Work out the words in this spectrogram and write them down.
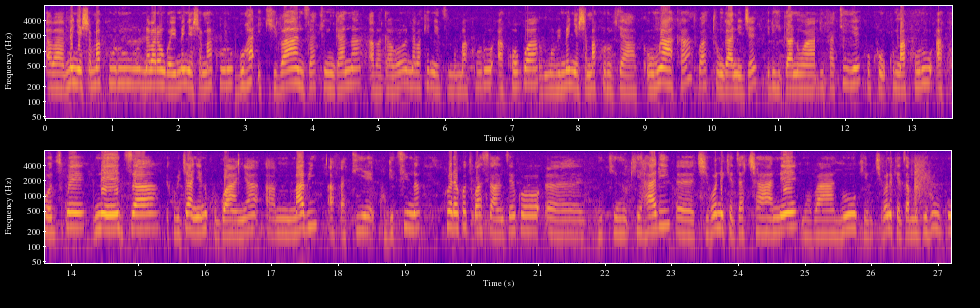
abamenyeshamakuru n'abarongoye bimenyeshamakuru guha ikibanza kingana abagabo n'abakenyezi mu makuru akorwa mu bimenyeshamakuru byabo uwo mwaka twatunganije iri higanwa rifatiye ku makuru akozwe neza ku bijyanye no kurwanya amabi afatiye ku gitsina kubera ko twasanze ko eh, ikintu gihari eh, kibonekeza cyane mu bantu kibonekeza mu gihugu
